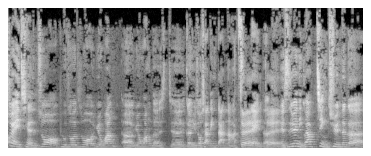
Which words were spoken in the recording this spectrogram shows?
睡前做，譬如说做愿望，呃，愿望的，呃，跟宇宙下订单啊之类的，对，也是因为你快要进去那个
